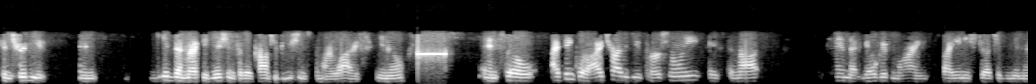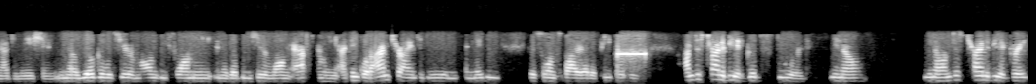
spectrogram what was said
contribute and give them recognition for their contributions to my life, you know. And so I think what I try to do personally is to not pretend that yoga is mine by any stretch of the imagination. You know, yoga was here long before me and it'll be here long after me. I think what I'm trying to do, and, and maybe this will inspire other people, is I'm just trying to be a good steward, you know. You know, I'm just trying to be a great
